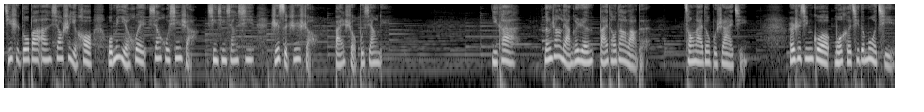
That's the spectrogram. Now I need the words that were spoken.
即使多巴胺消失以后，我们也会相互欣赏、惺惺相惜、执子之手、白首不相离。你看，能让两个人白头到老的，从来都不是爱情，而是经过磨合期的默契、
